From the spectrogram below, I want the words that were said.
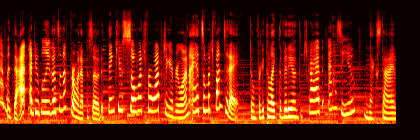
And with that, I do believe that's enough for one episode. Thank you so much for watching, everyone. I had so much fun today. Don't forget to like the video and subscribe, and I'll see you next time.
